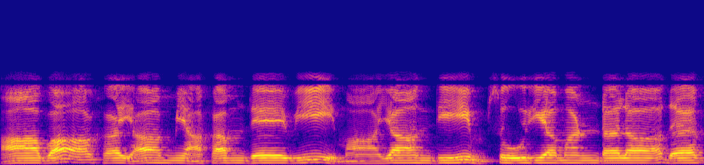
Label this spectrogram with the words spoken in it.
आवाहयाम्यहं देवी मायान्दीं सूर्यमण्डलाद।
